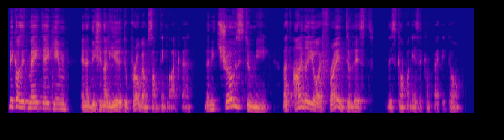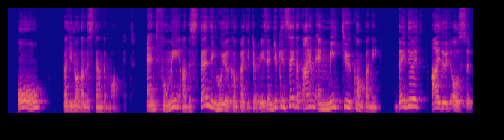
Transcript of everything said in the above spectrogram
because it may take him an additional year to program something like that, then it shows to me that either you're afraid to list this company as a competitor or that you don't understand the market. And for me, understanding who your competitor is, and you can say that I'm a me too company. They do it, I do it also.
